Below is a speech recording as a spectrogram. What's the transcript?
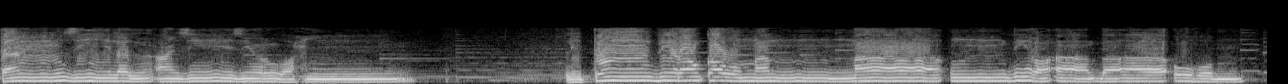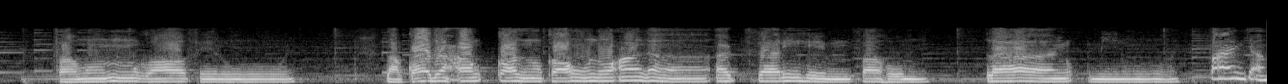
Tanzilal azizir rahim. لتنذر قوما ما أنذر آباؤهم فهم غافلون لقد حق القول على أكثرهم فهم لا يؤمنون panjang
